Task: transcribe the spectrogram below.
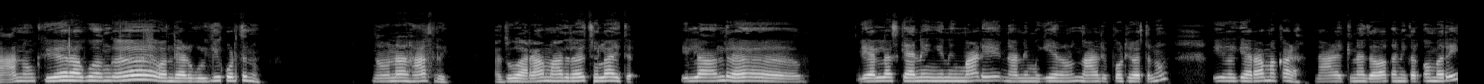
ನಾನು ಕ್ಲಿಯರ್ ಆಗುವಂಗ ಒಂದೆರಡು ಗುಳಿಗೆ ಕೊಡ್ತೇನೆ. ಅವನ ಹಾಕ್ರಿ. ಅದು ಆರಾಮ್ ಆದ್ರೆ ಚಲೋ ಆಯ್ತು. ಇಲ್ಲ ಅಂದ್ರೆ ಎಲ್ಲ ಸ್ಕ್ಯಾನಿಂಗ್ ಗಿನಿಂಗ್ ಮಾಡಿ ನಾನು ನಿಮಗೆ ಏನೋ ನಾಳೆ ರಿಪೋರ್ಟ್ ಹೇಳ್ತೇನೆ. ಇವಾಗ ಆರಾಮ ಕಾಳ. ನಾಳೆಕಿನ ದವಾಖಾನೆ ಕರ್ಕೊಂಬರ್ರಿ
